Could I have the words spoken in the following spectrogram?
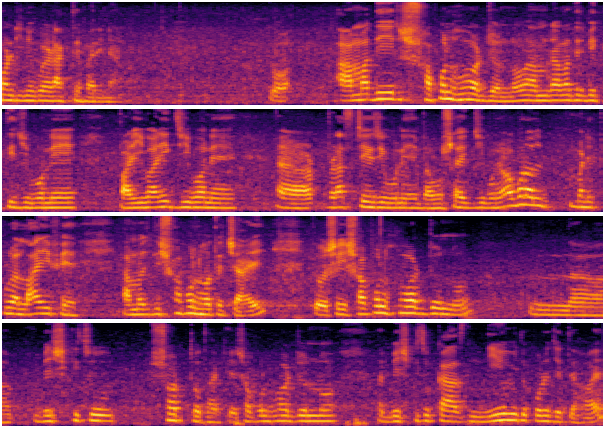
কন্টিনিউ করে রাখতে পারি না। তো আমাদের সফল হওয়ার জন্য আমরা আমাদের ব্যক্তি জীবনে, পারিবারিক জীবনে রাষ্ট্রীয় জীবনে, ব্যবসায়িক জীবনে ওভারঅল মানে পুরো লাইফে আমরা যদি সফল হতে চাই, তো সেই সফল হওয়ার জন্য বেশ কিছু শর্ত থাকে। সফল হওয়ার জন্য বেশ কিছু কাজ নিয়মিত করে যেতে হয়।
